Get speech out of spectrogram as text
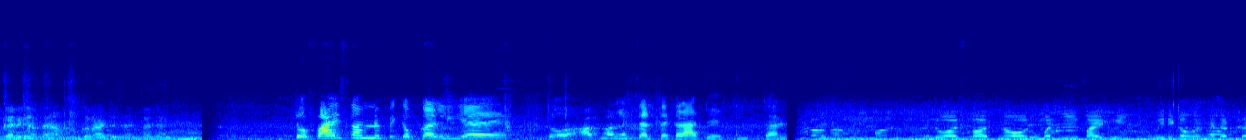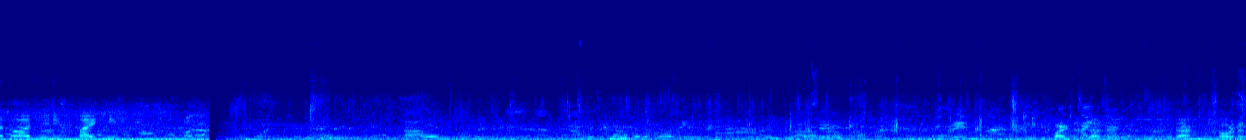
तो फाइज का हमने पिकअप कर लिए तो अब हम लोग चलते कराते सेंटर हेलो आज फातना और उमर की फ़ाइट हुई। मेरी कमर में दर्द था तो आज मेरी फ़ाइट हुई। फाइट से ज़्यादा टाइम शॉर्ट है।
